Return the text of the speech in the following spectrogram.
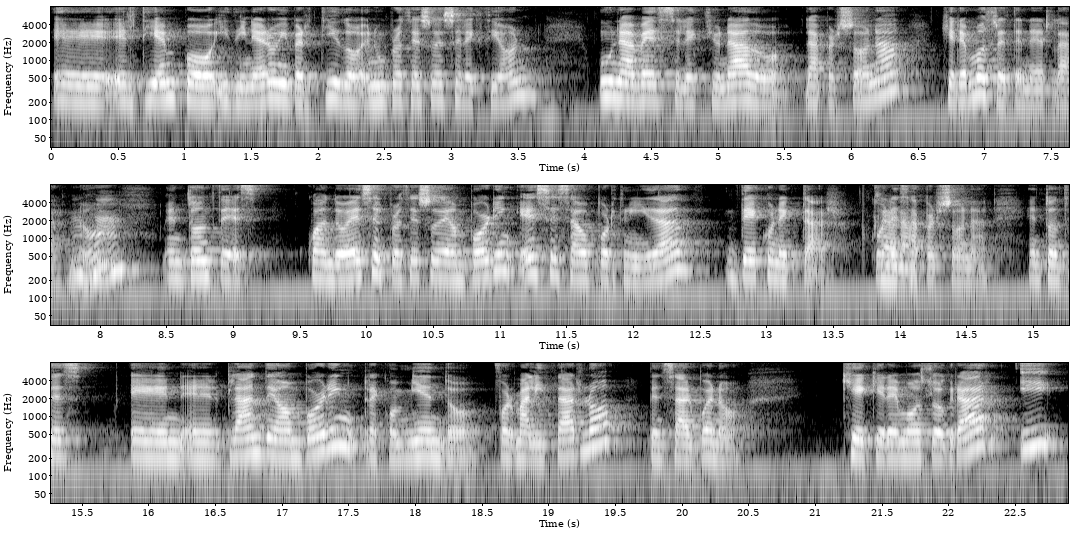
eh, el tiempo y dinero invertido en un proceso de selección, una vez seleccionado la persona, queremos retenerla, ¿no? Entonces, cuando es el proceso de onboarding, es esa oportunidad de conectar con esa persona. Entonces, en, el plan de onboarding recomiendo formalizarlo, pensar, bueno, qué queremos lograr y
